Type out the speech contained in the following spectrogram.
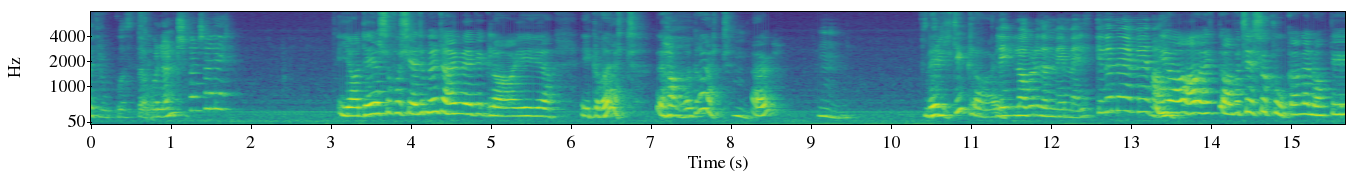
Til frokost og lunsj, kanskje? eller? Ja, det er så forskjellig, men er jo jeg er glad i, i grøt. Havregrøt Mm. òg. Mm. Veldig glad i. Lager du den med melk eller med, med vann? Ja, av og til så koker jeg den oppi,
